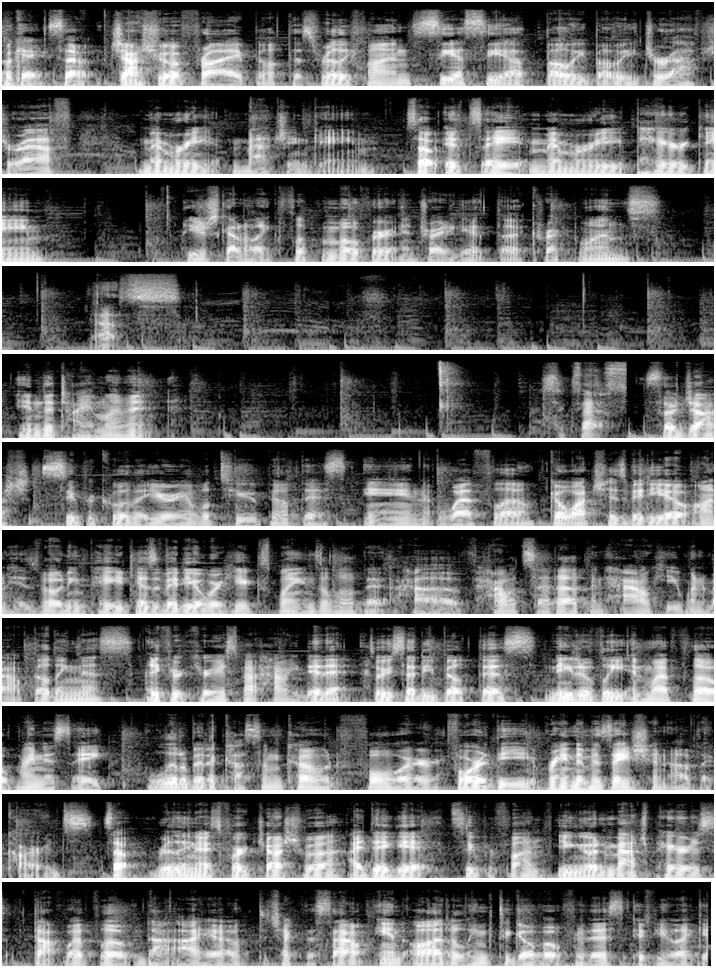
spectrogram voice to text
Okay, so Joshua Fry built this really fun Sia Sia Bowie Bowie Giraffe Giraffe memory matching game. So it's a memory pair game. You just gotta like flip them over and try to get the correct ones. Yes. In the time limit. Success. So Josh, super cool that you were able to build this in Webflow. Go watch his video on his voting page. He has a video where he explains a little bit of how it's set up and how he went about building this, if you're curious about how he did it. So he said he built this natively in Webflow minus a little bit of custom code for, for the randomization of the cards. So really nice work, Joshua. I dig it, it's super fun. You can go to matchpairs.webflow.io to check this out, and I'll add a link to go vote for this if you like it.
